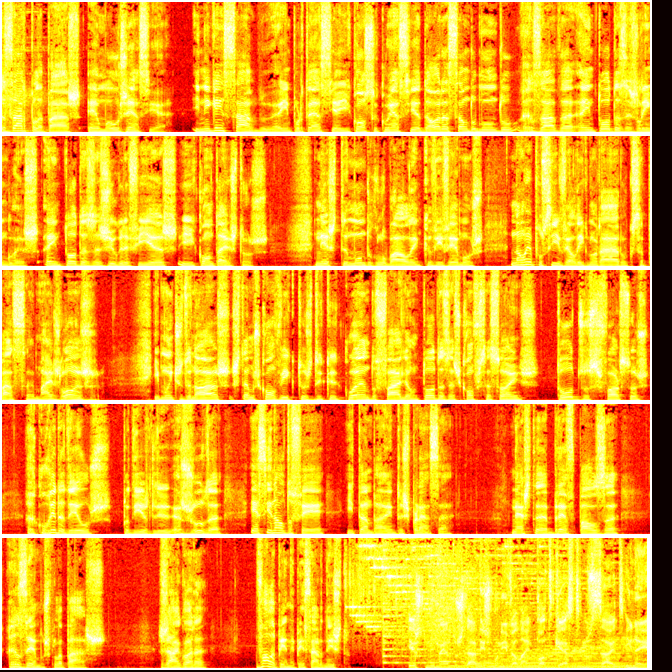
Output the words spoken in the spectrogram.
Rezar pela paz é uma urgência. E ninguém sabe a importância e consequência da oração do mundo rezada em todas as línguas, em todas as geografias e contextos. Neste mundo global em que vivemos, não é possível ignorar o que se passa mais longe. E muitos de nós estamos convictos de que, quando falham todas as conversações, todos os esforços, recorrer a Deus, pedir-lhe ajuda, é sinal de fé e também de esperança. Nesta breve pausa, rezemos pela paz. Já agora, vale a pena pensar nisto. Este momento está disponível em podcast no site e na.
